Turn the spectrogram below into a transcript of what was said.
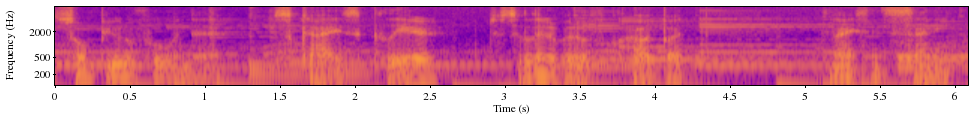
So beautiful when the sky is clear. Just a little bit of cloud but nice and sunny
